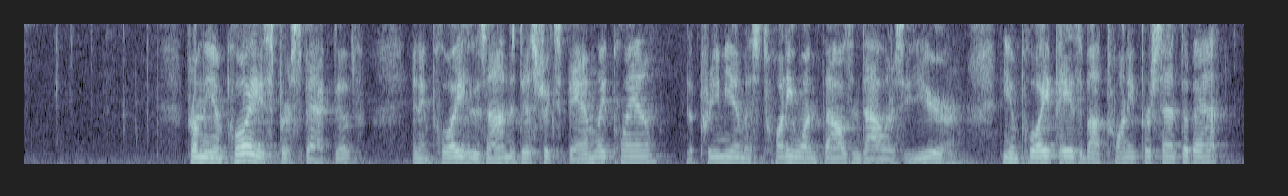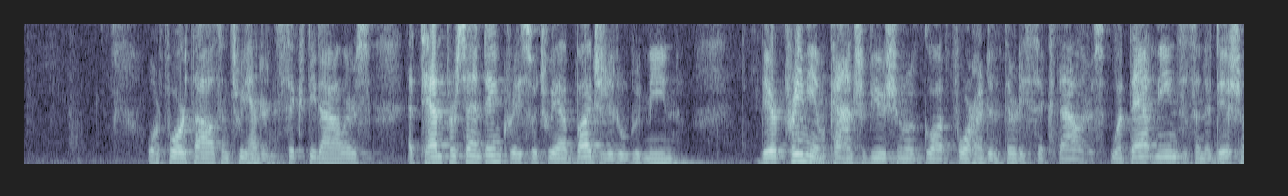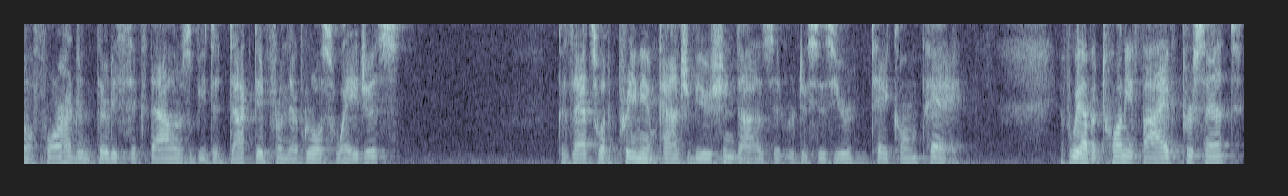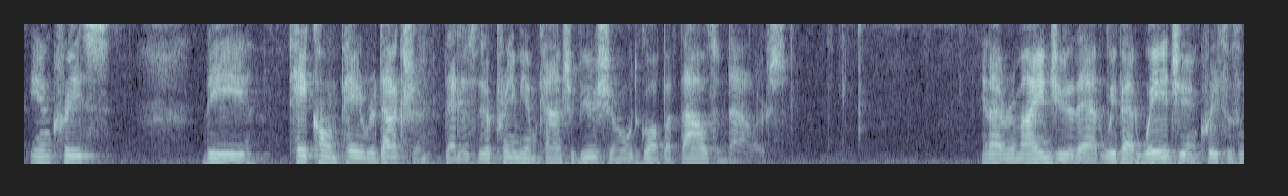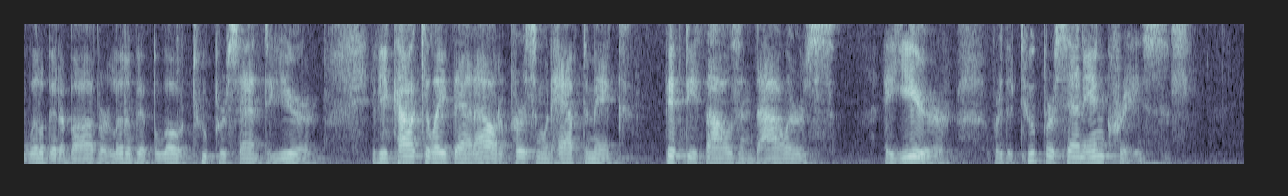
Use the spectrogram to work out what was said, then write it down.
From the employee's perspective, an employee who's on the district's family plan, the premium is twenty-one thousand dollars a year. The employee pays about twenty percent of that, or four thousand three hundred and sixty dollars. A ten percent increase, which we have budgeted, would mean their premium contribution would go up four hundred and thirty-six dollars. What that means is an additional four hundred and thirty-six dollars will be deducted from their gross wages because that's what a premium contribution does. It reduces your take-home pay. If we have a twenty-five percent increase, the take-home pay reduction, that is their premium contribution, would go up thousand dollars. And I remind you that we've had wage increases a little bit above or a little bit below two percent a year. If you calculate that out, a person would have to make fifty thousand dollars a year for the two percent increase,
